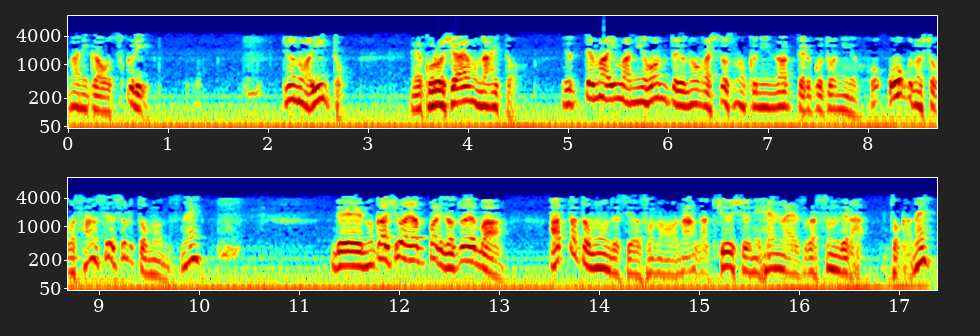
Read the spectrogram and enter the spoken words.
何かを作り、というのはいいと。殺し合いもないと。言って、まあ今日本というのが一つの国になっていることに多くの人が賛成すると思うんですね。で、昔はやっぱり例えばあったと思うんですよ。そのなんか九州に変な奴が住んでるとかね。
